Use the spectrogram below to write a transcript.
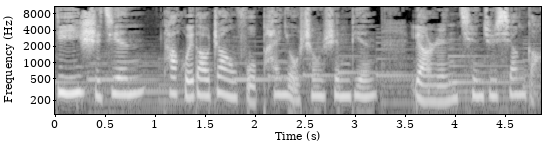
第一时间，她回到丈夫潘有生身边，两人迁居香港。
